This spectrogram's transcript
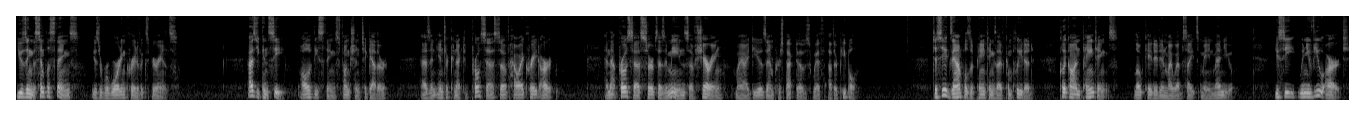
Using the simplest things is a rewarding creative experience. As you can see, all of these things function together as an interconnected process of how I create art. And that process serves as a means of sharing my ideas and perspectives with other people. To see examples of paintings I've completed, click on Paintings, located in my website's main menu. You see, when you view art,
